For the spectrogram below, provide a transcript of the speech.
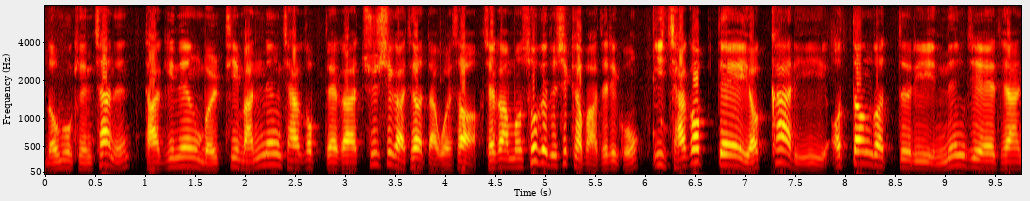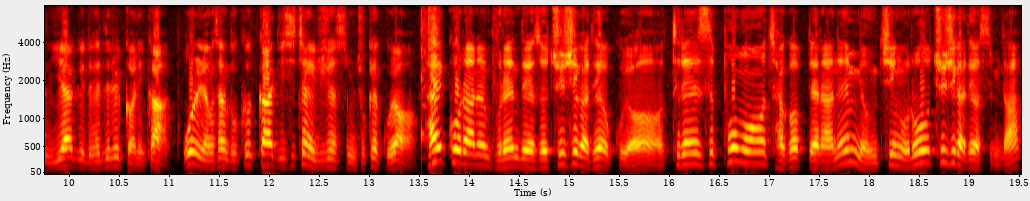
너무 괜찮은 다기능 멀티 만능 작업대가 출시가 되었다고 해서 제가 한번 소개도 시켜봐 드리고 이 작업대의 역할이 어떤 것들이 있는지에 대한 이야기도 해드릴 거니까 오늘 영상도 끝까지 시청해 주셨으면 좋겠고요. 하이코라는 브랜드에서 출시가 되었고요. 트랜스포머 작업대라는 명칭으로 출시가 되었습니다.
